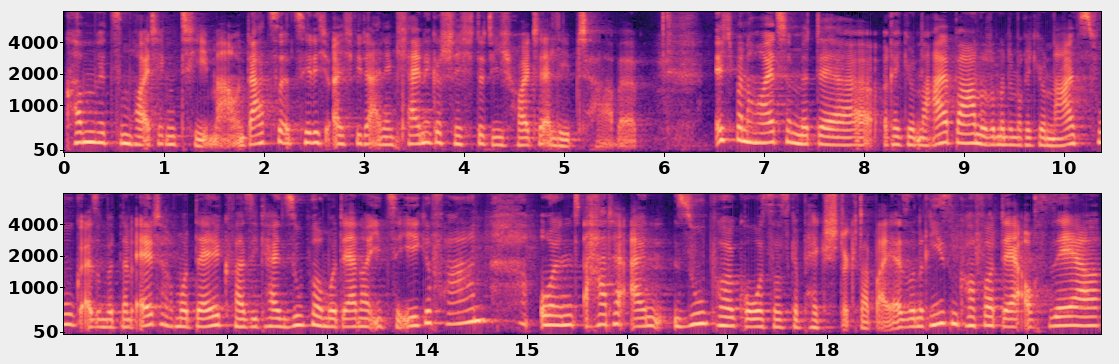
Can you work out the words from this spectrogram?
Kommen wir zum heutigen Thema und dazu erzähle ich euch wieder eine kleine Geschichte, die ich heute erlebt habe. Ich bin heute mit der Regionalbahn oder mit dem Regionalzug, also mit einem älteren Modell, quasi kein super moderner ICE gefahren und hatte ein super großes Gepäckstück dabei. Also ein Riesenkoffer, der auch sehr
